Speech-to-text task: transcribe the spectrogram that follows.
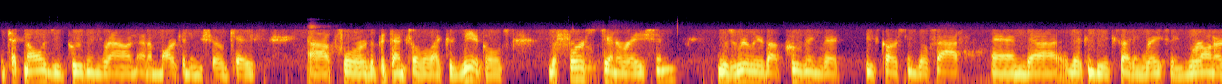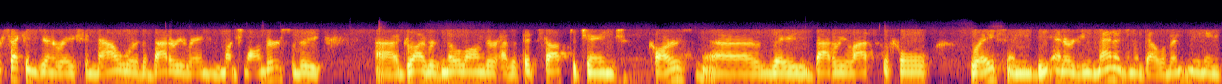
a technology proving ground and a marketing showcase uh, for the potential of electric vehicles. The first generation was really about proving that these cars can go fast and uh, there can be exciting racing. We're on our second generation now where the battery range is much longer, so the uh, drivers no longer have a pit stop to change cars. Uh, the battery lasts the full race, and the energy management element, meaning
